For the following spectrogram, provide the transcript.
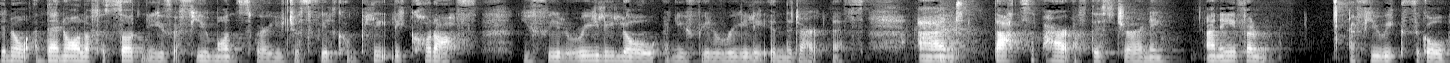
you know, and then all of a sudden you've a few months where you just feel completely cut off. You feel really low and you feel really in the darkness. And that's a part of this journey. And even a few weeks ago,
